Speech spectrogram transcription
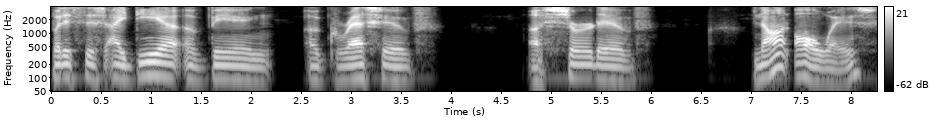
But it's this idea of being aggressive, assertive, not always.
